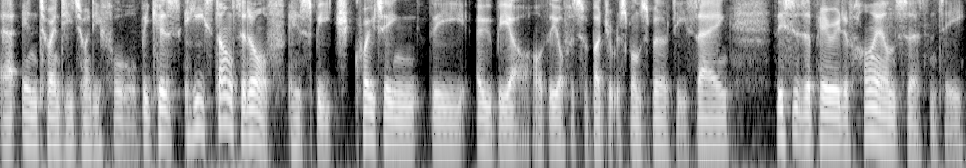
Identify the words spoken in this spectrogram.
uh, in 2024 because he started off his speech quoting the OBR, the Office for Budget Responsibility, saying this is a period of high uncertainty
